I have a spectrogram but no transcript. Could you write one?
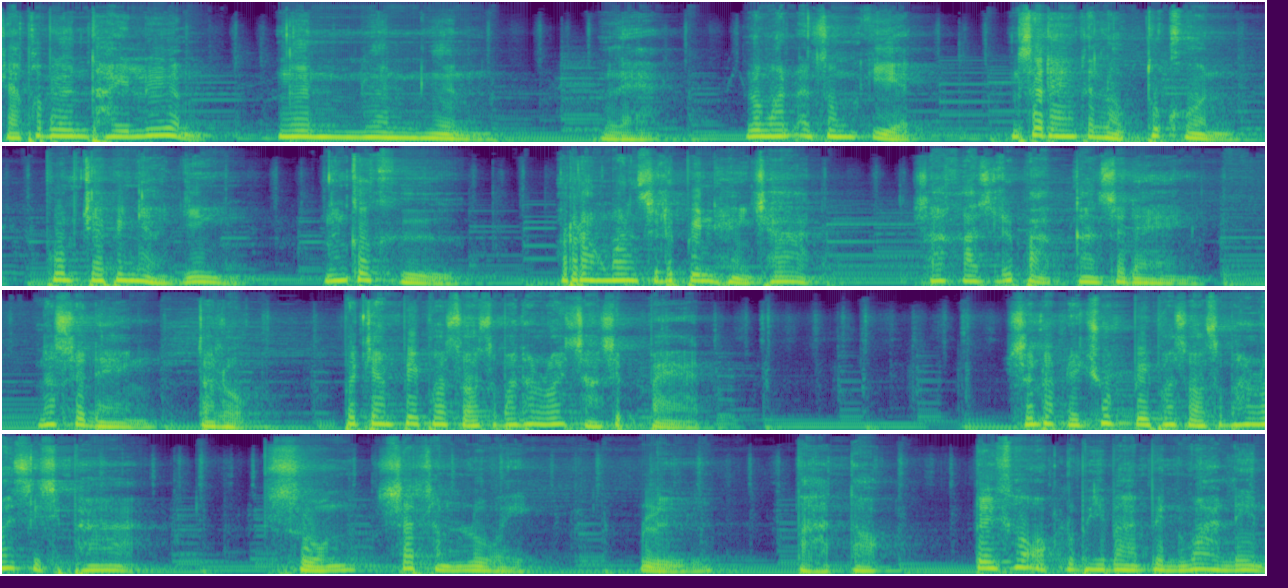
จากภาพยนตร์ไทยเรื่องเงินเงินเงิน และรางวัลอันทรงเกียรตินักแสดงตลกทุกคนภูมิใจเป็นอย่างยิ่ง นั่นก็คือ รางวัลศิลปินแห่งชาติ สาขาศิลปะการแสดง นักแสดงตลก ประจำปีพศ 2538สำหรับในช่วงปีพศ 2545 สวงซัดสำรวย หรือป่าตอกเดินเข้าออกโรงพยาบาลเป็นว่าเล่น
